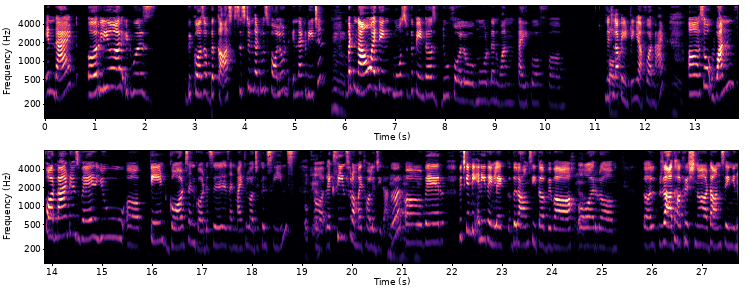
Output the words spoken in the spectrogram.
in that earlier it was because of the caste system that was followed in that region, Mhm. but now I think most of the painters do follow more than one type of. Um, Mithila painting, yeah, format. Hmm. Uh, so one format is where you uh, paint gods and goddesses and mythological scenes Okay. uh, like scenes from mythology rather, Mhm, uh, mhm. where which can be anything like the Ram Sita Vivah Yeah. or um, uh, Radha Krishna dancing in,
